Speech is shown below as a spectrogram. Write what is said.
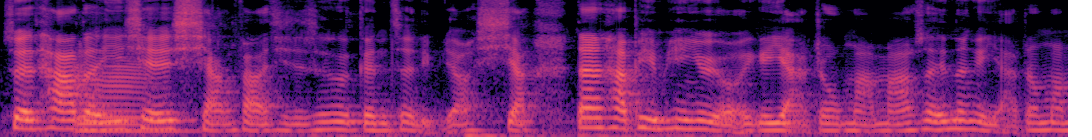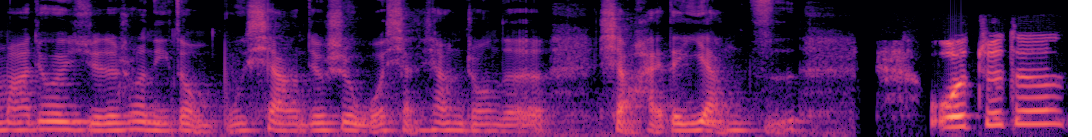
所以他的一些嗯。想法其实是会跟这里比较像，但是他偏偏又有一个亚洲妈妈，所以那个亚洲妈妈就会觉得说你怎么不像就是我想象中的小孩的样子，我觉得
